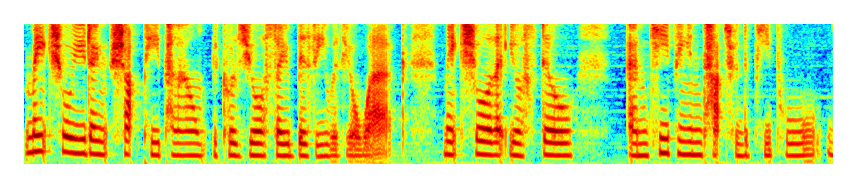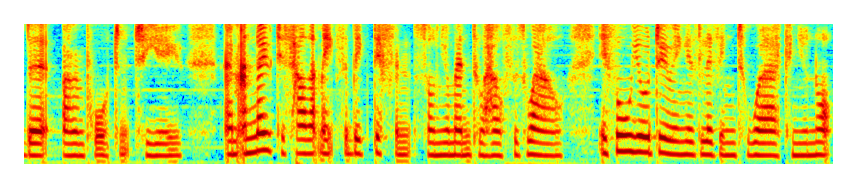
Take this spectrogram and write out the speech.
make sure you don't shut people out because you're so busy with your work. Make sure that you're still um, keeping in touch with the people that are important to you, um, and notice how that makes a big difference on your mental health as well. If all you're doing is living to work and you're not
